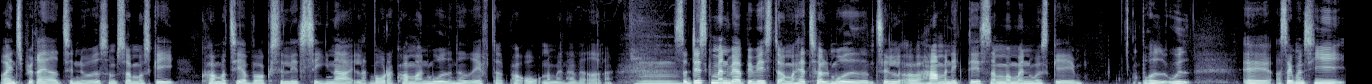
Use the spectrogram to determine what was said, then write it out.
og inspireret til noget, som så måske kommer til at vokse lidt senere, eller hvor der kommer en modenhed efter et par år, når man har været der. Mm. Så det skal man være bevidst om at have tålmodigheden til, og har man ikke det, så må man måske bryde ud. Øh, og så kan man sige,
